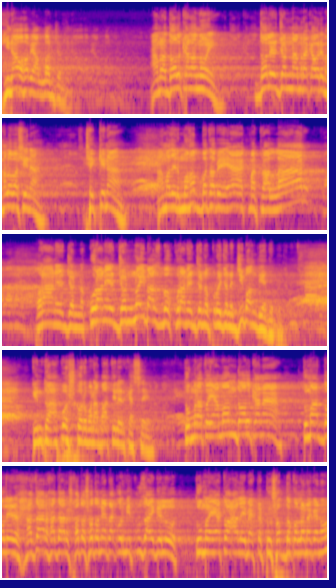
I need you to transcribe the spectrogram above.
ঘৃণাও হবে আল্লাহর জন্য। আমরা দল কানা নই। দলের জন্য আমরা কাউরে ভালোবাসি না। ঠিক কিনা? আমাদের মহব্বত হবে একমাত্র আল্লাহর। কোরআনের জন্য, কোরআনের জন্যই বাঁচবো, কোরআনের জন্য প্রয়োজনে জীবন দিয়ে দেবে। কিন্তু আপোষ করব না বাতিলের কাছে। তোমরা তো এমন দল কানা, তোমার দলের হাজার হাজার শত শত নেতা কর্মী পূজায় গেল। তোমরা এত আলেম, একটা টু শব্দ করলে না কেন?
